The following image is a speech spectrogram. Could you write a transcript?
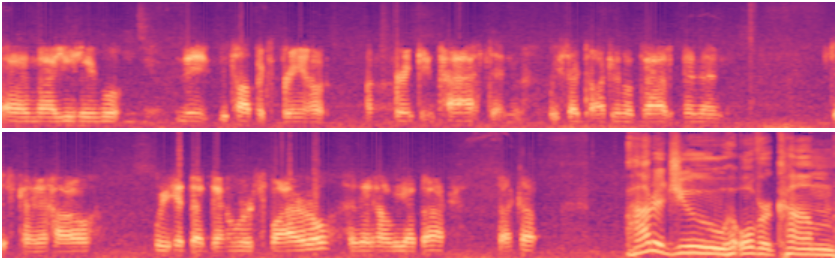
and uh, usually we'll, the the topics bring out a drinking past, and we start talking about that, and then just kind of how we hit that downward spiral, and then how we got back back up. How did you overcome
